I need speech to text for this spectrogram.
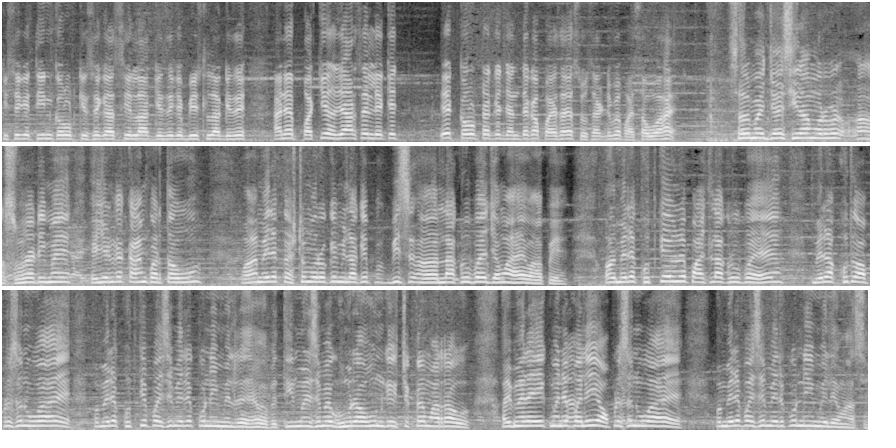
किसी के तीन करोड़, किसी के अस्सी लाख, किसी के बीस लाख, किसी यानी पच्चीस हज़ार से लेके एक करोड़ तक के जनता का पैसा इस सोसाइटी में फंसा हुआ है। सर, मैं जय श्री राम और सोसाइटी में एजेंट का काम करता हूँ। वहाँ मेरे कस्टमरों के मिला के बीस लाख रुपए जमा है वहाँ पे। और मेरे खुद के उन्हें पाँच लाख रुपए है। मेरा खुद ऑपरेशन हुआ है और मेरे खुद के पैसे मेरे को नहीं मिल रहे हैं वहाँ पे। तीन महीने से मैं घूम रहा हूँ, उनके चक्कर मार रहा हूँ। अभी मेरा एक महीने पहले ही ऑपरेशन हुआ है, पर मेरे पैसे मेरे को नहीं मिले वहाँ से।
